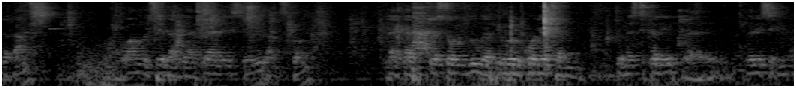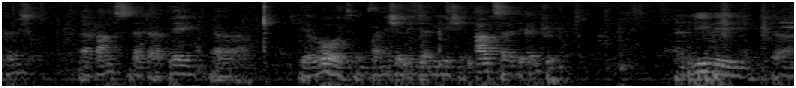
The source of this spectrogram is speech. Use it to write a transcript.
the banks. One would say that they are fairly stable and strong. Like I just told you, even recorded some domestically uh, very significant uh, banks that are playing uh, their roles in financial intermediation outside the country. I believe the, uh,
